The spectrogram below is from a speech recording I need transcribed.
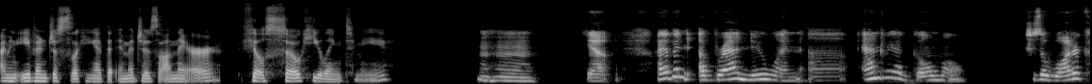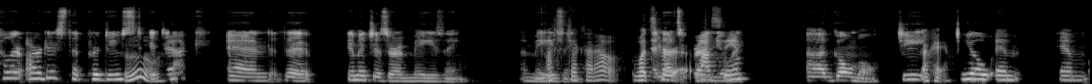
I mean, even just looking at the images on there feels so healing to me. Hmm. Yeah, I have an, a brand new one. Uh, Andrea Gomo. She's a watercolor artist that produced Ooh. a deck, and the images are amazing. Amazing. Let's check that out. What's and her last name? Uh, Gomol. G okay. G O M M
